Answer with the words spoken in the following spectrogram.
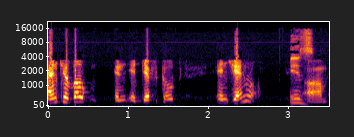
and to vote in, in difficult in general. Is Um,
